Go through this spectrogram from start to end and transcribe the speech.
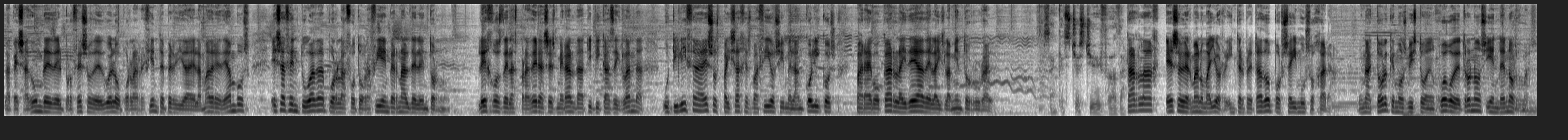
La pesadumbre del proceso de duelo por la reciente pérdida de la madre de ambos es acentuada por la fotografía invernal del entorno lejos de las praderas esmeralda típicas de Irlanda, utiliza esos paisajes vacíos y melancólicos para evocar la idea del aislamiento rural. Tarlag es el hermano mayor, interpretado por Seymour O'Hara, un actor que hemos visto en Juego de Tronos y en The Northman.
